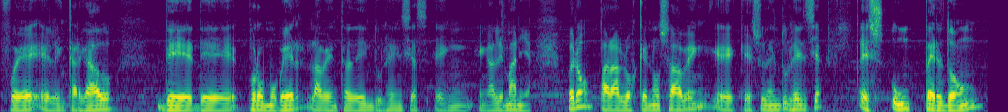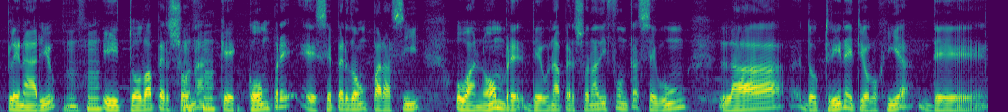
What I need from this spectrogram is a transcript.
fue el encargado de, promover la venta de indulgencias en, Alemania. Bueno, para los que no saben eh, que es una indulgencia, es un perdón plenario y toda persona que compre ese perdón para sí o a nombre de una persona difunta, según la doctrina y teología de,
